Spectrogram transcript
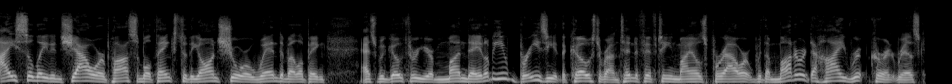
isolated shower possible thanks to the onshore wind developing as we go through your Monday. It'll be breezy at the coast around 10 to 15 miles per hour with a moderate to high rip current risk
